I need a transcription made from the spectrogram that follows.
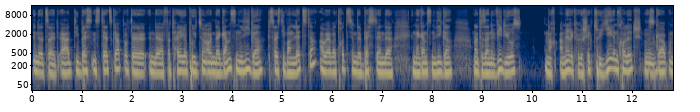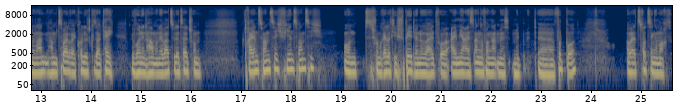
in der Zeit. Er hat die besten Stats gehabt auf der, in der Verteidigerposition, auch in der ganzen Liga. Das heißt, die waren letzter, aber er war trotzdem der Beste in der, in der ganzen Liga und hatte seine Videos nach Amerika geschickt, zu jedem College, das mhm. es gab. Und dann haben zwei, drei College gesagt, hey, wir wollen den haben. Und er war zu der Zeit schon 23, 24 und schon relativ spät, wenn du halt vor einem Jahr erst angefangen hast mit, mit, mit äh, Football. Aber er hat es trotzdem gemacht.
